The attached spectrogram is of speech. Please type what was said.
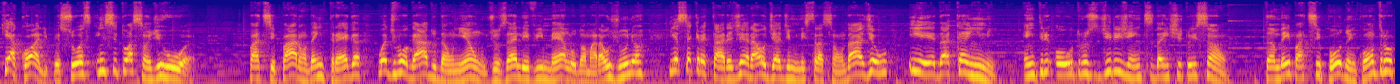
que acolhe pessoas em situação de rua. Participaram da entrega o advogado da União, José Levi Melo do Amaral Júnior, e a secretária-geral de administração da AGU, Ieda Caine, entre outros dirigentes da instituição. Também participou do encontro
